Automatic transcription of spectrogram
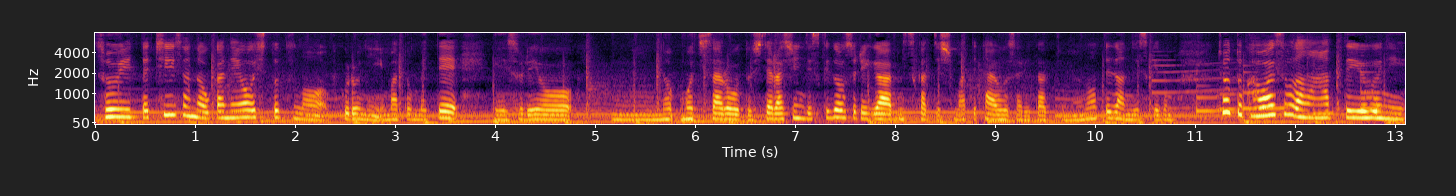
そういった小さなお金を一つの袋にまとめて、え、それをうんの持ち去ろうとしたらしいんですけどそれが見つかってしまって逮捕されたっていうのは載ってたんですけどもちょっとかわいそうだなっていうふうに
